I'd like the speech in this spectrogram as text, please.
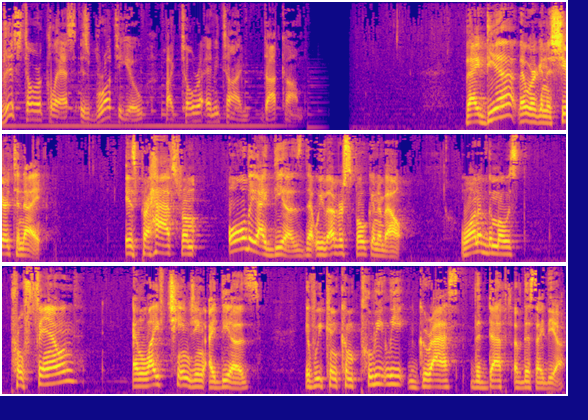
This Torah class is brought to you by TorahAnytime.com. The idea that we're going to share tonight is perhaps from all the ideas that we've ever spoken about, one of the most profound and life-changing ideas if we can completely grasp the depth of this idea.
